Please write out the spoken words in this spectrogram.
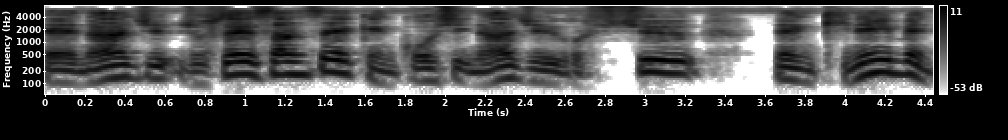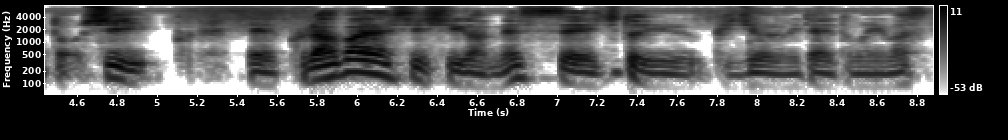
えー70女性参政権行使75周年記念イベント C、えー倉林氏がメッセージという記事を読みたいと思います。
